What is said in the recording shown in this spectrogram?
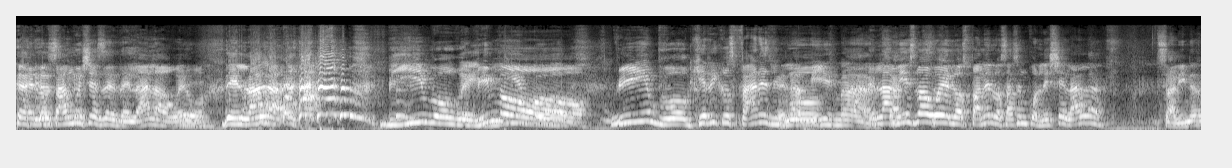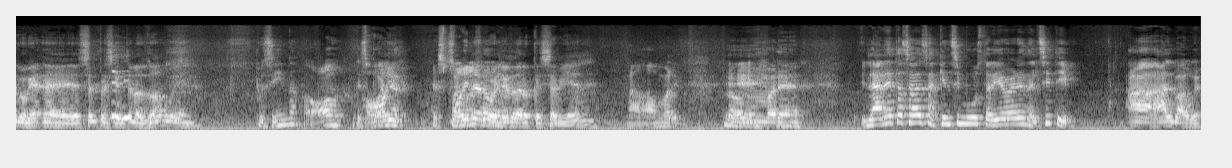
En los sándwiches de, del ala, huevo. Del ala. Bimbo, güey. Bimbo. Bimbo. Qué ricos panes, Bimbo. Es la misma. Es la misma, güey. Los panes los hacen con leche el ala. Salinas eh, es el presidente de los dos, güey. Pues sí, ¿no? Oh, spoiler. Spoiler, Spoiler güey. de lo que se viene. No, hombre. No, Eh, hombre. La neta, ¿sabes a quién sí me gustaría ver en el City? A Alba, güey.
